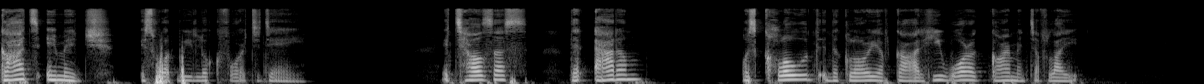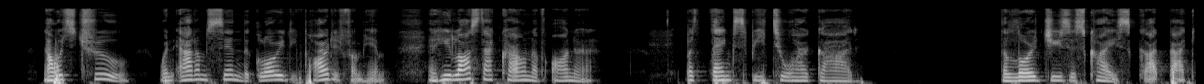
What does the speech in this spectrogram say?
God's image is what we look for today. It tells us that Adam was clothed in the glory of God. He wore a garment of light. Now it's true, when Adam sinned, the glory departed from him and he lost that crown of honor. But thanks be to our God. The Lord Jesus Christ got back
